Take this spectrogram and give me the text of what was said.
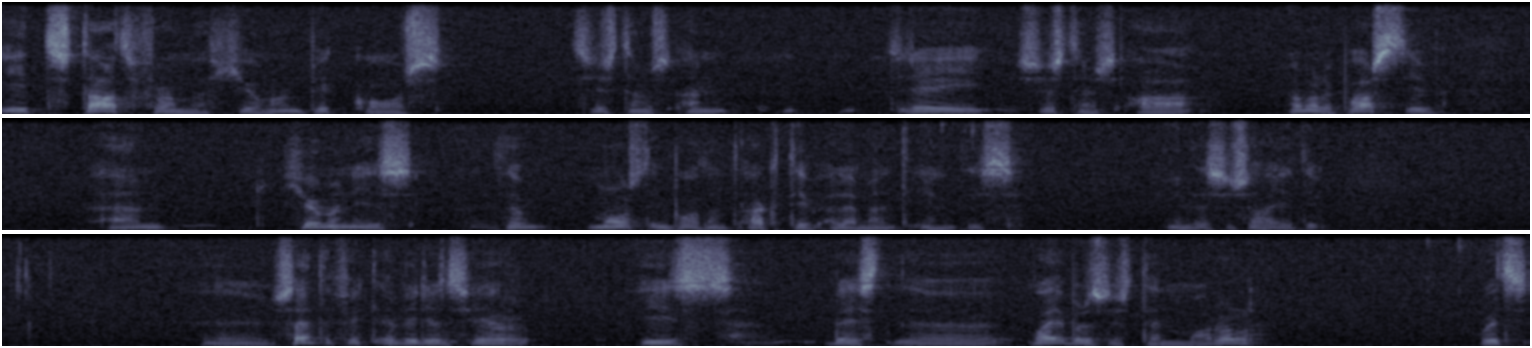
it starts from a human because systems and today systems are normally passive and human is the most important active element in this in the society. Uh, scientific evidence here is based uh, viable system model which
